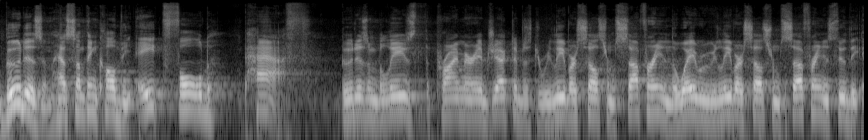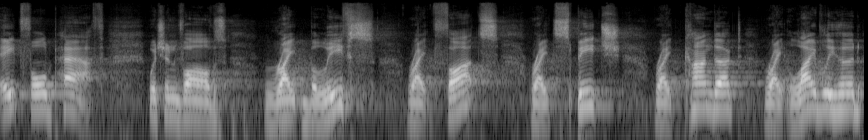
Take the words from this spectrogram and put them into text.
Buddhism has something called the Eightfold Path. Buddhism believes that the primary objective is to relieve ourselves from suffering, and the way we relieve ourselves from suffering is through the Eightfold Path, which involves right beliefs, right thoughts, right speech, right conduct, right livelihood,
